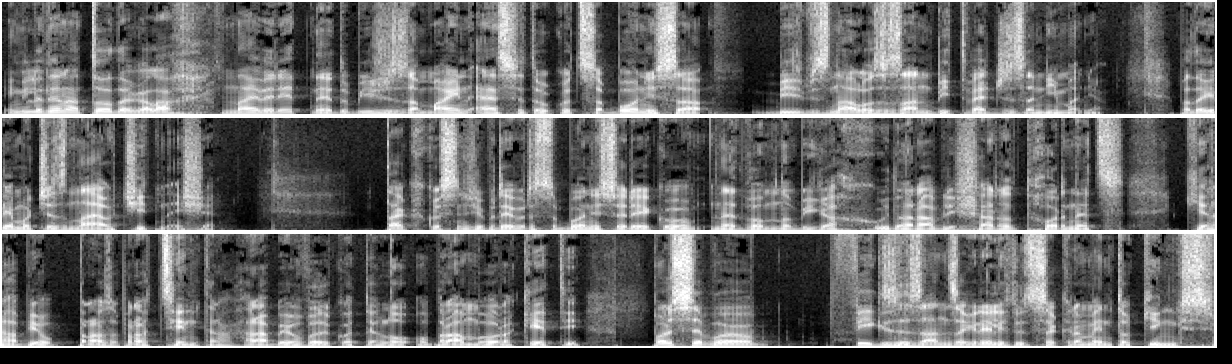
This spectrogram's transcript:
In glede na to, da ga lahko najverjetneje dobiš za manj assetov kot Sabonisa, bi znalo za njim biti več zanimanja. Pa da gremo čez najočitnejše. Tako kot sem že prej v Sabonisu rekel, nedvomno bi ga hudo rabili Charlotte Hornets, ki rabijo pravzaprav centra, rabijo veliko telo, obrambo v raketi. Pol se bojo fiks za njim zagreli tudi Sacramento Kings,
